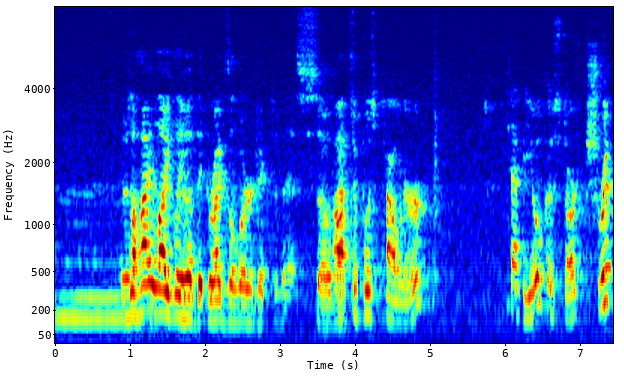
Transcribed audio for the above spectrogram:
Uh, there's a high likelihood that Greg's allergic to this, so that's octopus powder. Tapioca starch. Shrimp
